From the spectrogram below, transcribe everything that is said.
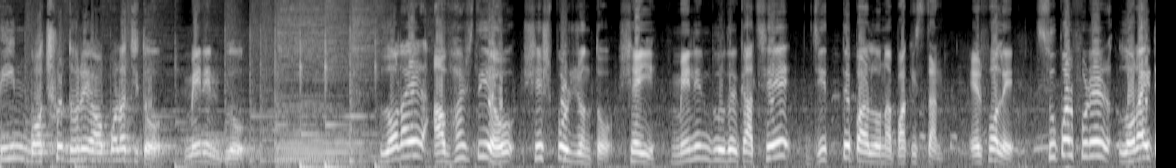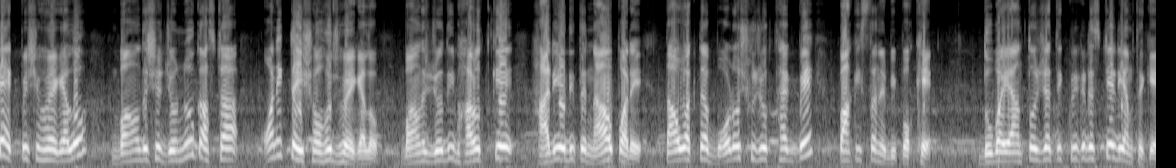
তিন বছর ধরে অপরাজিত মেন ইন ব্লু। লড়াইয়ের আভাস দিয়েও শেষ পর্যন্ত সেই মেন ইন ব্লুদের কাছে জিততে পারল না পাকিস্তান। এর ফলে সুপার ফোরের লড়াইটা একপেশে হয়ে গেল। বাংলাদেশের জন্য কাজটা অনেকটাই সহজ হয়ে গেল। বাংলাদেশ যদি ভারতকে হারিয়ে দিতে নাও পারে, তাও একটা বড় সুযোগ থাকবে পাকিস্তানের বিপক্ষে। দুবাই আন্তর্জাতিক ক্রিকেট স্টেডিয়াম থেকে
